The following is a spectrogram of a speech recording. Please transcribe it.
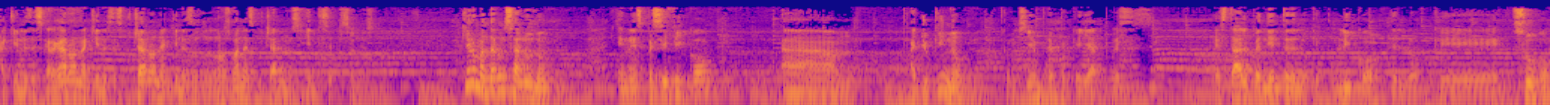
a quienes descargaron, a quienes escucharon a quienes nos van a escuchar en los siguientes episodios. Quiero mandar un saludo en específico a, a Yukino, como siempre, porque ella pues está al pendiente de lo que publico, de lo que subo.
